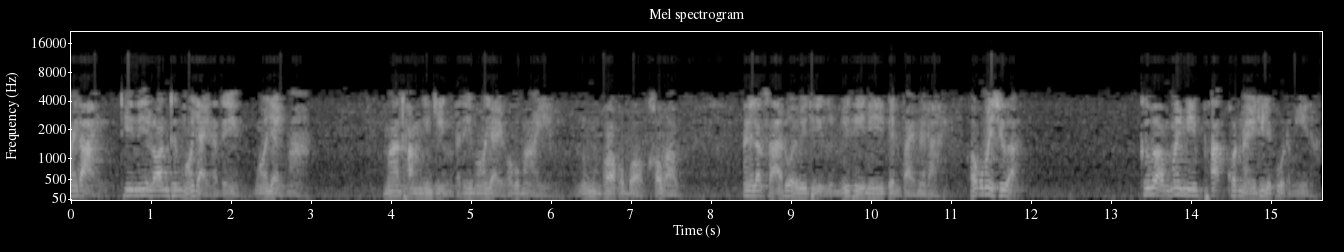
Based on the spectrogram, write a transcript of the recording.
ไม่ได้ ทีนี้ร้อนถึงหมอใหญ่กันทีหมอใหญ่มา มาทำจริงๆแต่ทีหมอใหญ่เขาก็มาเองลุงพ่อเขาบอกเขาว่า ให้รักษาด้วยวิธีอื่น วิธีนี้เป็นไปไม่ได้เขาก็ไม่เชื่อ คือว่าไม่มีพระคนไหนที่จะพูดอย่างนี้นะ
